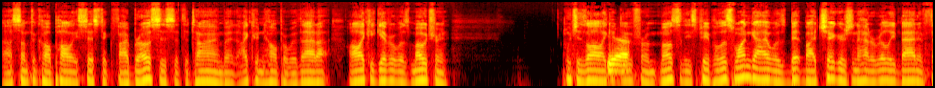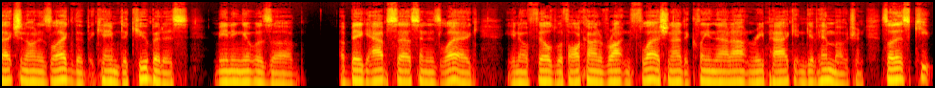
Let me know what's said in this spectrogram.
uh, something called polycystic fibrosis at the time, but I couldn't help her with that. I, all I could give her was Motrin, which is all I could yeah. do from most of these people. This one guy was bit by chiggers and had a really bad infection on his leg that became decubitus, meaning it was a a big abscess in his leg, you know, filled with all kind of rotten flesh, and I had to clean that out and repack it and give him Motrin. So this keep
